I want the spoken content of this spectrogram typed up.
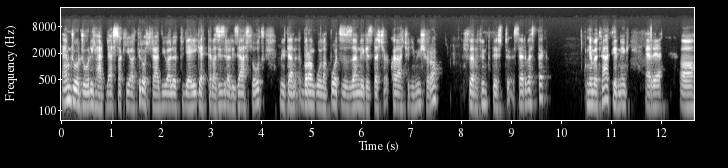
M. Giorgio Richard lesz, aki a Tilos Rádió előtt ugye égette el az izraeli zászlót, miután Barangónak volt az az emlékezetes karácsonyi műsora, és utána tüntetést szerveztek. Mielőtt rátérnénk erre a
